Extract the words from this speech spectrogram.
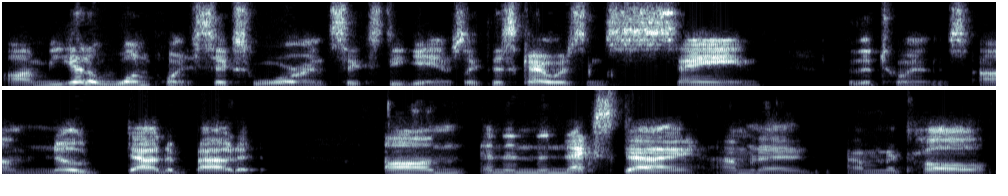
Um, you got a 1.6 WAR in 60 games. Like this guy was insane for the Twins. Um, no doubt about it. Um, and then the next guy I'm gonna I'm gonna call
